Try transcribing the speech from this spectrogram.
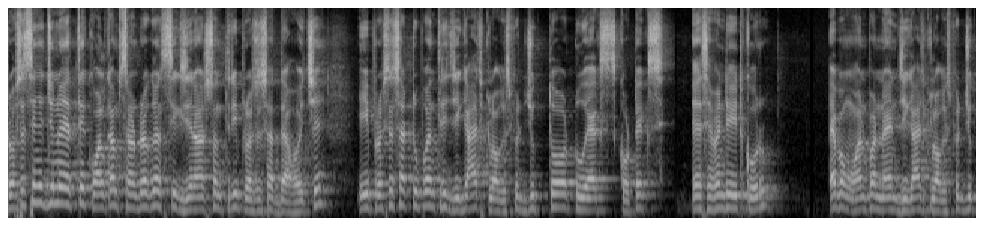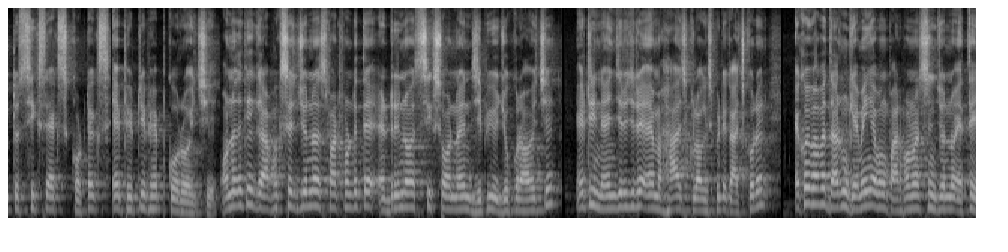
প্রসেসিংয়ের জন্য এতে Qualcomm Snapdragon six generation three processor দেওয়া হয়েছে। এই processor two point three gigahertz clock speed যুক্ত two X Cortex A seventy eight core এবং one point nine gigahertz clock speed যুক্ত six X Cortex A fifty five core রয়েছে। অন্যদিকে গ্রাফিক্সের জন্য স্মার্টফোনটিতে Adreno six one nine GPU যোগ করা হয়েছে। এটি নাইন জিরো জিরো এম হাজ ক্লক স্পিডে কাজ করে। একইভাবে দারুণ গেমিং এবং পারফরমেন্সের জন্য এতে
